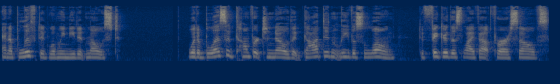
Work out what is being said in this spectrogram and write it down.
and uplifted when we need it most. What a blessed comfort to know that God didn't leave us alone to figure this life out for ourselves.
